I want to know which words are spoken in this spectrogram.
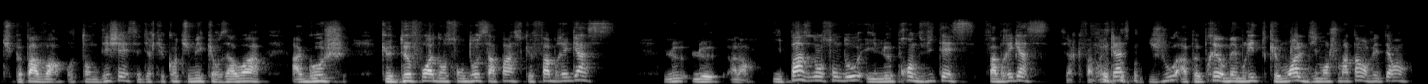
tu peux pas avoir autant de déchets. C'est-à-dire que quand tu mets Kurzawa à gauche, que deux fois dans son dos ça passe, que Fabregas, le, le, alors, il passe dans son dos et il le prend de vitesse. Fabregas. C'est-à-dire que Fabregas, joue à peu près au même rythme que moi le dimanche matin en vétéran.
